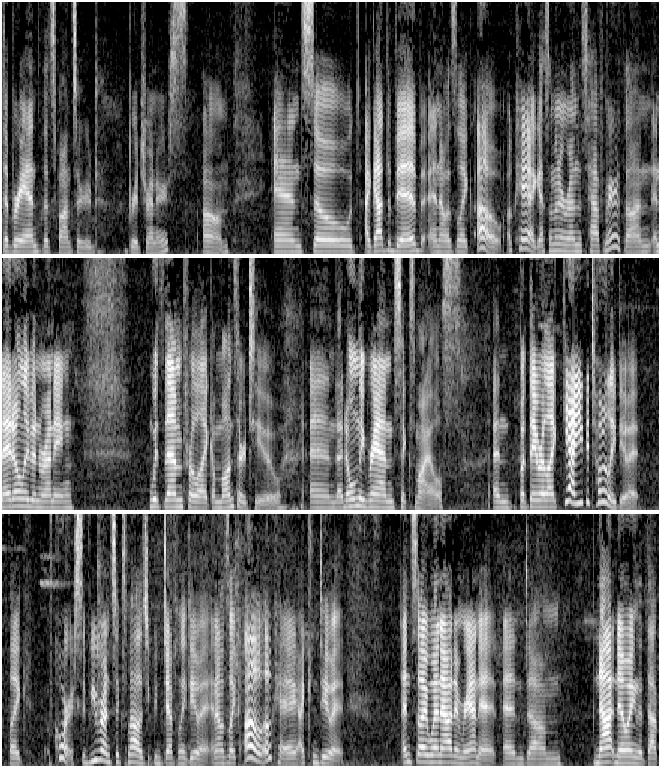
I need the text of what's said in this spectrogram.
the brand that sponsored Bridge Runners. Um, and so I got the bib and I was like, oh, okay, I guess I'm going to run this half marathon. And I'd only been running with them for like a month or two, and I'd only ran six miles. And but they were like, "Yeah, you could totally do it." Like, of course, if you run six miles, you can definitely do it. And I was like, "Oh, okay, I can do it." And so I went out and ran it, and um, not knowing that that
